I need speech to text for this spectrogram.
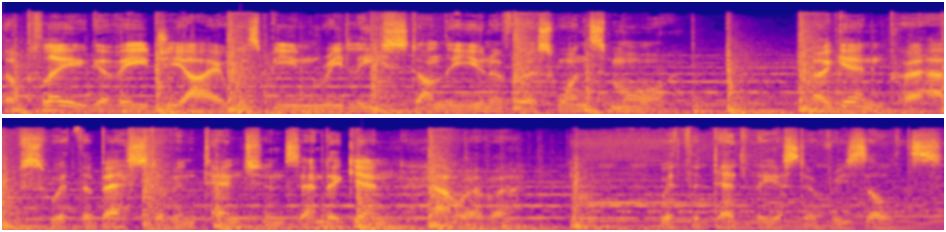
The plague of AGI was being released on the universe once more. Again, perhaps, with the best of intentions, and again, however, with the deadliest of results.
